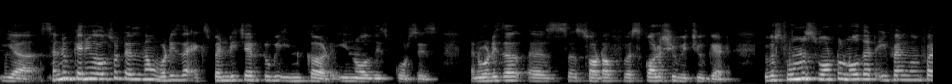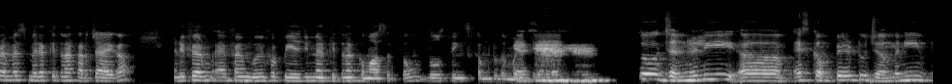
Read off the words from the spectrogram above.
yeah, Sanam? can you also tell now what is the expenditure to be incurred in all these courses and what is the uh, sort of scholarship which you get? Because students want to know that if I'm going for MS, मेरा कितना खर्चा आएगा and if I'm if I'm going for PhD, मैं कितना कमा सकता Those things come to the mind. Yes. So generally, uh, as compared to Germany,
